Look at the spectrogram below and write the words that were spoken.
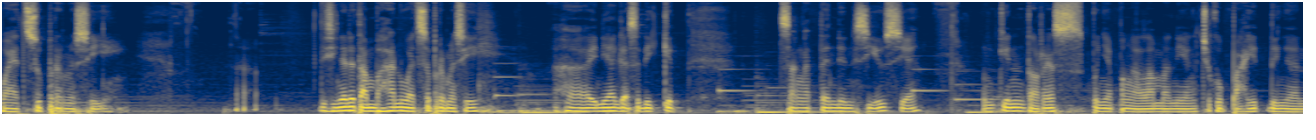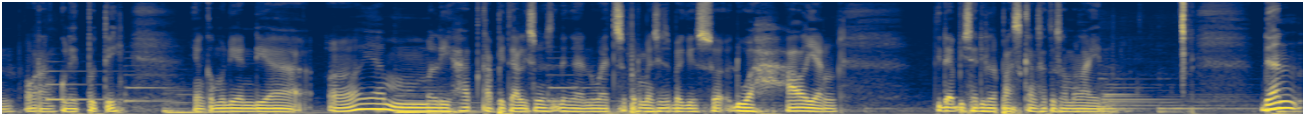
white supremacy. Nah, di sini ada tambahan white supremacy uh, ini agak sedikit sangat tendensius ya. Mungkin Torres punya pengalaman yang cukup pahit dengan orang kulit putih yang kemudian dia uh, ya melihat kapitalisme dengan white supremacy sebagai dua hal yang tidak bisa dilepaskan satu sama lain. Dan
